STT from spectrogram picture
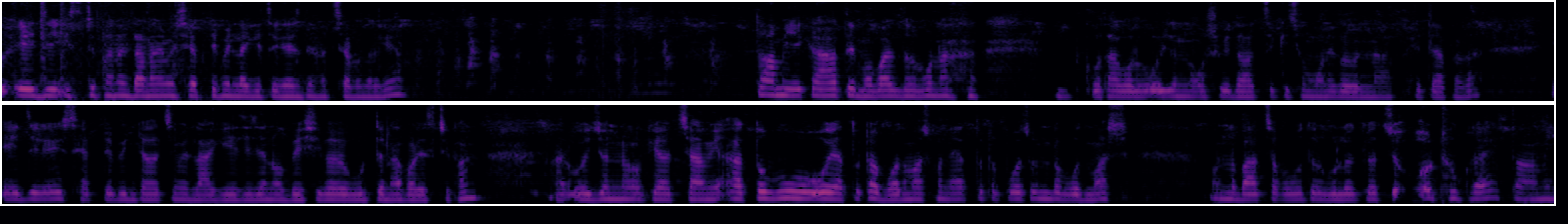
তো এই যে স্টিফানের ডানায় আমি সেফটি পিন লাগিয়েছি গ্যাস দেখাচ্ছি আপনাদেরকে। তো আমি একা হাতে মোবাইল ধরবো না, কথা বলব, ওই জন্য অসুবিধা হচ্ছে, কিছু মনে করবেন না এতে আপনারা। এই জায়গায় সেফটি পিনটা হচ্ছে, আমি লাগিয়েছি যেন বেশিভাবে উঠতে না পারে স্টিফান। আর ওই জন্য ওকে হচ্ছে, আমি তবুও ও এতটা বদমাস মানে এতটা প্রচণ্ড বদমাস অন্য বাচ্চা কবুতরগুলোকে হচ্ছে, ও ঠুকরায়। তো আমি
